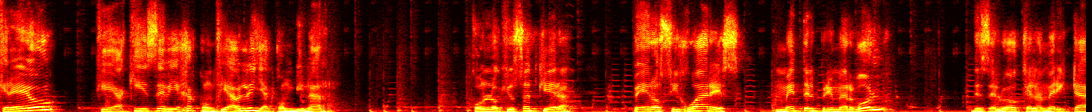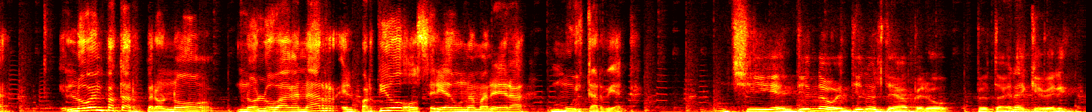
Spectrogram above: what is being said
Creo que aquí es de vieja confiable y a combinar. Con lo que usted quiera. Pero si Juárez mete el primer gol, desde luego que el América lo va a empatar, pero no, no lo va a ganar el partido o sería de una manera muy cardíaca. Sí, entiendo, entiendo el tema, pero, pero también hay que ver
